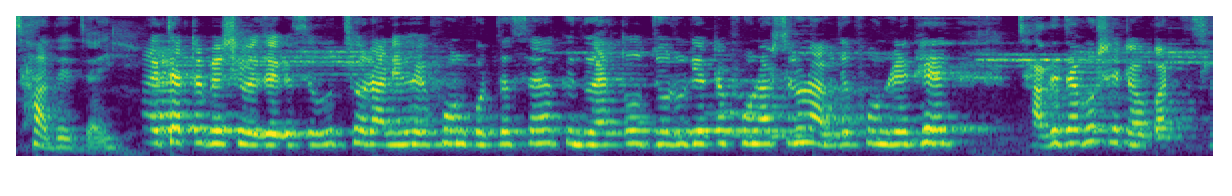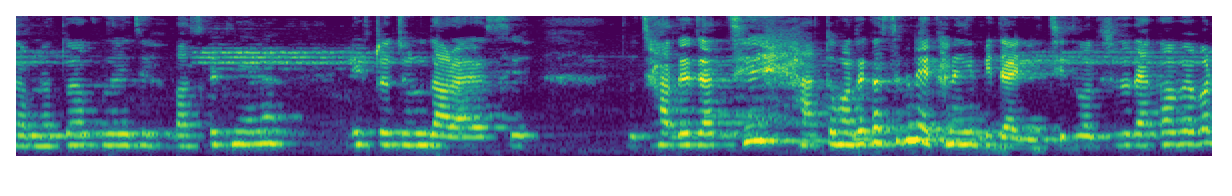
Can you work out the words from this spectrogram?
ছাদে যাই। সাড়ে চারটা বেশি বেজে গেছে, বুঝছ? রানী ভাই ফোন করতেছে, কিন্তু এত জরুরি একটা ফোন আসছিল না, আমি যে ফোন রেখে ছাদে যাব সেটাও পারতেছিলাম না। তো এখন এই যে বাস্কেট নিয়ে না লিফটের জন্য দাঁড়ায় আছি। তো ছাদে যাচ্ছি। আর তোমাদের কাছ থেকে না এখানেই বিদায় নিচ্ছি। তোমাদের সাথে দেখা হবে আবার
